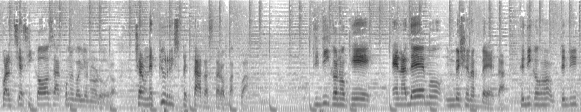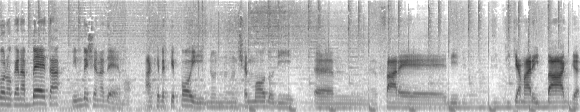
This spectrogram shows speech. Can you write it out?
qualsiasi cosa come vogliono loro. Cioè non è più rispettata sta roba qua. Ti dicono che è una demo, invece è una beta. Ti dicono, ti dicono che è una beta, invece è una demo. Anche perché poi non, non c'è modo di ehm, fare. Di, di, di chiamare i bug.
